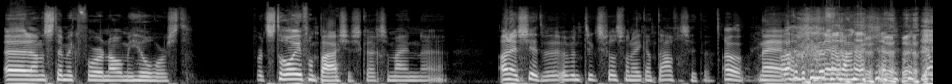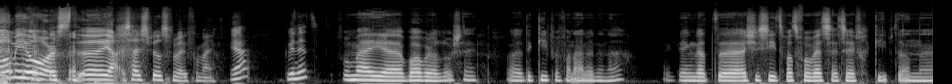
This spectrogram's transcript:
Eh, dan stem ik voor Naomi Hilhorst. Voor het strooien van paasjes krijgt ze mijn... eh, Oh nee, shit. We, we hebben natuurlijk speels van de week aan tafel zitten. Oh, Nee, we beginnen met Frank. Naomi Hilhorst. Eh, ja, zij speelt van de week voor mij. Ik weet het. Voor mij eh, Barbara Lorsheid, eh, de keeper van ADO Den Haag. Ik denk dat eh, als je ziet wat voor wedstrijd ze heeft gekiept, dan eh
